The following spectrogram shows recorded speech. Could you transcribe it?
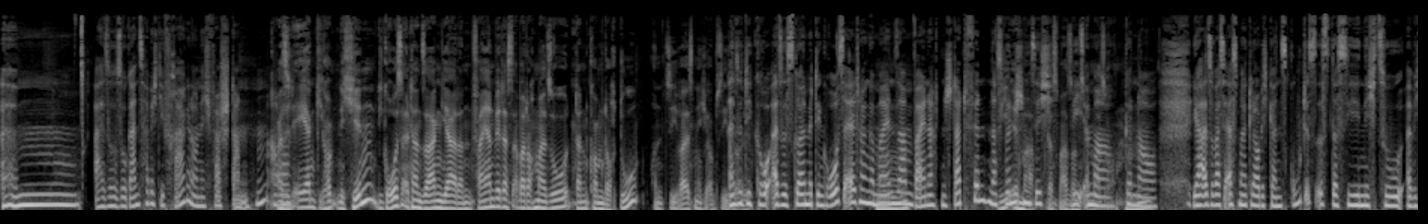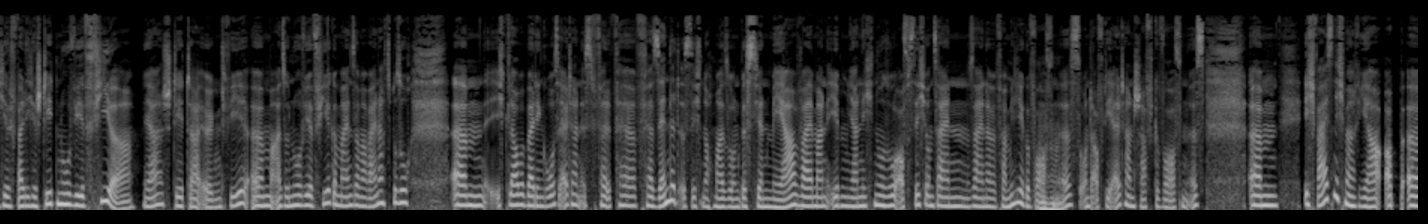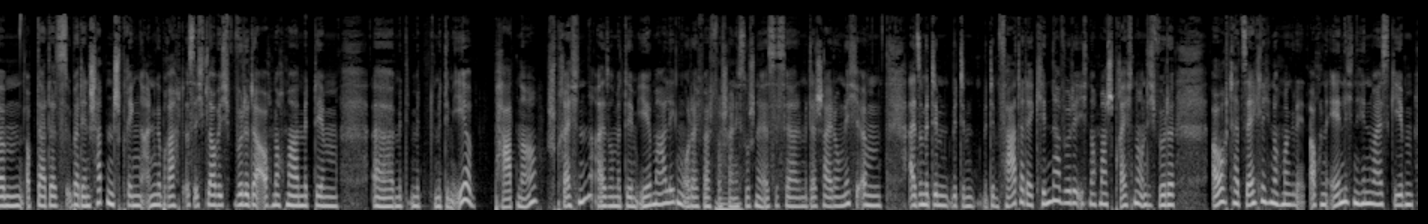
Ähm, also so ganz habe ich die Frage noch nicht verstanden. also er kommt nicht hin. Die Großeltern sagen, ja, dann feiern wir das aber doch mal so. Dann komm doch du. Und sie weiß nicht, ob sie. Also die also es soll mit den Großeltern gemeinsam mhm. Weihnachten stattfinden. Das wie wünschen immer. sich das war wie immer. immer so. Genau. Mhm. Ja, also was erstmal glaube ich ganz gut ist, ist, dass sie nicht zu, aber hier, weil hier steht nur wir vier, ja, steht da irgendwie. Ähm, also nur wir vier gemeinsamer Weihnachtsbesuch. Ähm, ich glaube, bei den Großeltern ist ver, ver, versendet es sich noch mal so ein bisschen mehr, weil man eben ja nicht nur so auf sich und sein, seine Familie geworfen mhm. ist und auf die Elternschaft geworfen ist. Ähm, ich weiß nicht, Maria, ob, ähm, ob da das über den Schattenspringen angebracht ist. Ich glaube, ich würde da auch noch mal mit dem, äh, mit, mit, mit dem Partner sprechen, also mit dem ehemaligen oder ich weiß mhm. wahrscheinlich so schnell ist es ja mit der Scheidung nicht. Ähm, also mit dem mit dem mit dem Vater der Kinder würde ich noch mal sprechen und ich würde auch tatsächlich noch mal auch einen ähnlichen Hinweis geben.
